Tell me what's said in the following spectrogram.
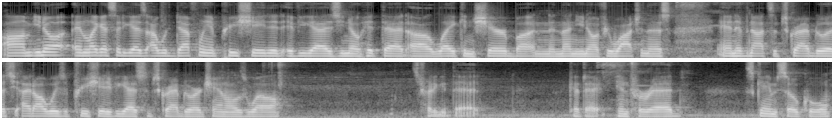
Um, you know, and like I said, you guys, I would definitely appreciate it if you guys, you know, hit that uh, like and share button. And then, you know, if you're watching this and have not subscribed to us, I'd always appreciate if you guys subscribe to our channel as well. Let's try to get that. Got that infrared. This game's so cool.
